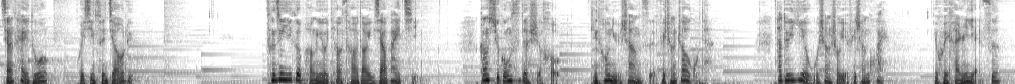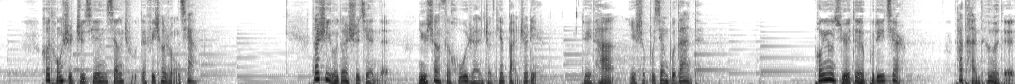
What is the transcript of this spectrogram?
想太多会心存焦虑。曾经一个朋友跳槽到一家外企，刚去公司的时候，顶头女上司非常照顾他，他对业务上手也非常快，又会看人眼色。和同事之间相处的非常融洽，但是有段时间呢，女上司忽然整天板着脸，对他也是不咸不淡的。朋友觉得不对劲儿，他忐忑的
